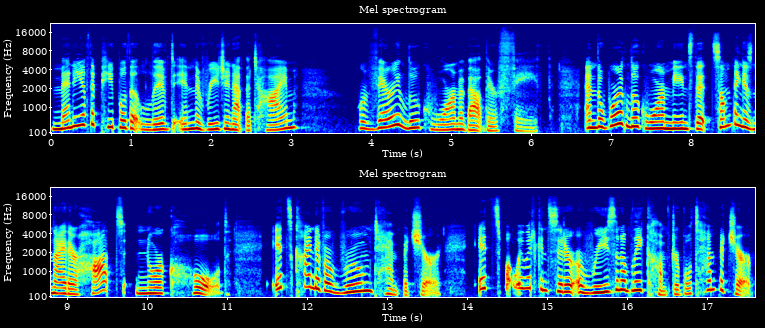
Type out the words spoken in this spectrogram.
many of the people that lived in the region at the time were very lukewarm about their faith. And the word lukewarm means that something is neither hot nor cold. It's kind of a room temperature. It's what we would consider a reasonably comfortable temperature.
